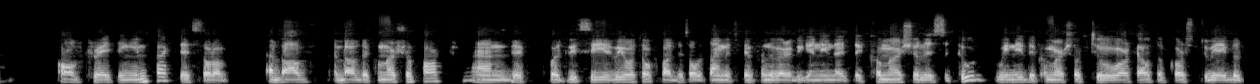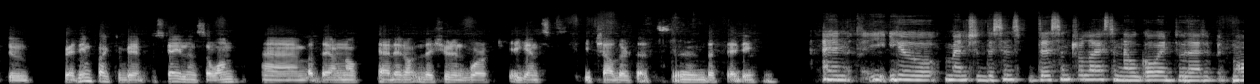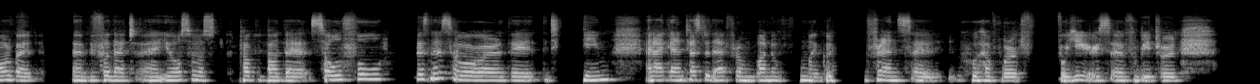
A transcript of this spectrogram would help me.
of creating impact is sort of above above the commercial part. And if what we see, we will talk about this all the time. It's been from the very beginning that the commercial is a tool. We need the commercial to work out, of course, to be able to create impact, to be able to scale, and so on. Um, but they are not. Yeah, they don't. They shouldn't work against each other. That's uh, that's the idea. And you mentioned this decentralized, and I'll go into that a bit more. But uh, before that, uh, you also talked about the soulful business or the, the team, and I can attest to that from one of my good friends uh, who have worked for years uh, for Beetroot.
